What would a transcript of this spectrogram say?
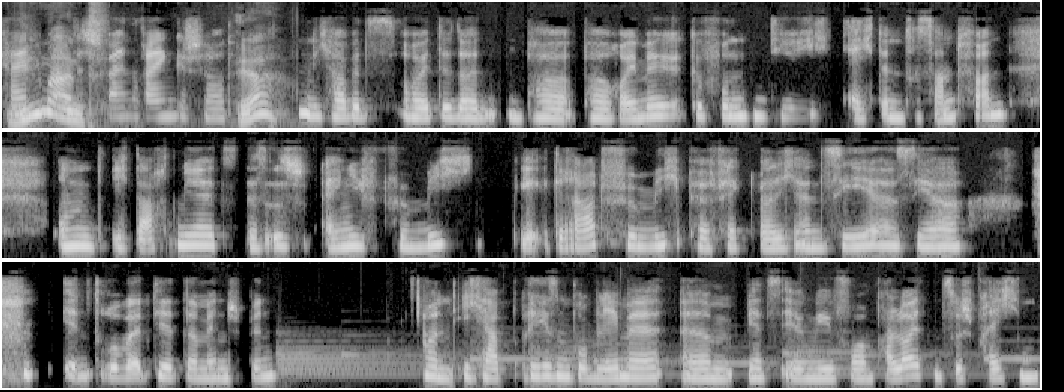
kein Niemand. Schwein reingeschaut. Ja. Und ich habe jetzt heute da ein paar, paar Räume gefunden, die ich echt interessant fand. Und ich dachte mir jetzt, das ist eigentlich für mich, gerade für mich perfekt, weil ich ein sehr, sehr introvertierter Mensch bin. Und ich habe Riesenprobleme, ähm, jetzt irgendwie vor ein paar Leuten zu sprechen.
